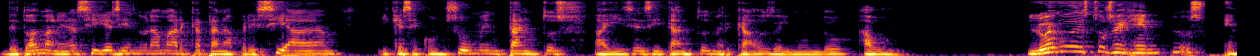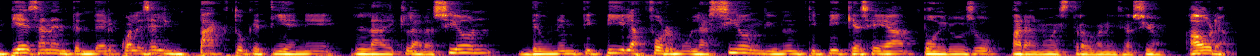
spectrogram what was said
de todas maneras sigue siendo una marca tan apreciada y que se consume en tantos países y tantos mercados del mundo aún. Luego de estos ejemplos, empiezan a entender cuál es el impacto que tiene la declaración de un MTP, la formulación de un MTP que sea poderoso para nuestra organización. Ahora,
